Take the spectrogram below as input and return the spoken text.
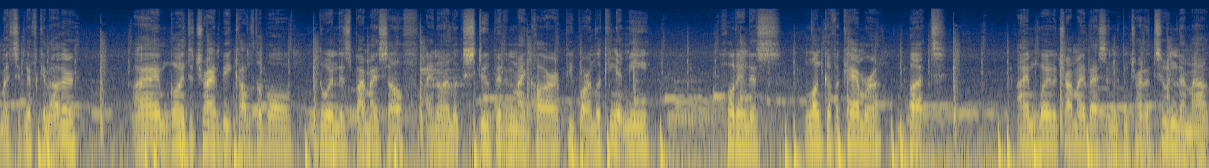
my significant other. I'm going to try and be comfortable doing this by myself. I know I look stupid in my car. People are looking at me holding this lunk of a camera, but I'm going to try my best and try to tune them out.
